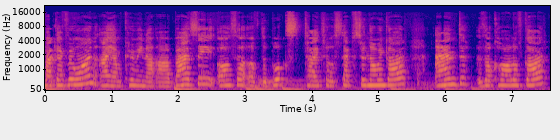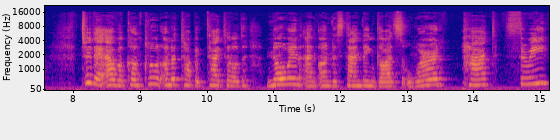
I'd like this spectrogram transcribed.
back, everyone. I am Karina Arbazi, author of the books titled Steps to Knowing God and The Call of God. Today, I will conclude on the topic titled Knowing and Understanding God's Word, Part 3,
